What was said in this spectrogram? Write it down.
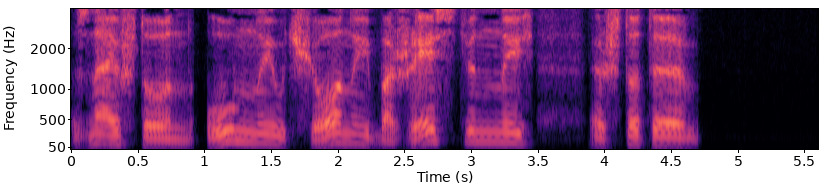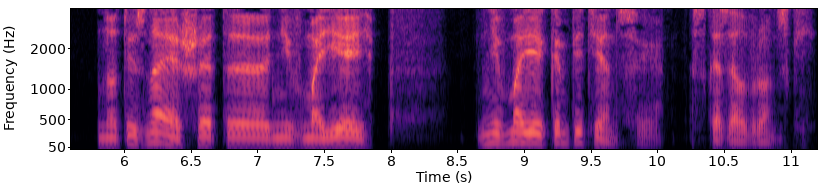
Знаю, что он умный, ученый, божественный, что-то... Но ты знаешь, это не в моей... не в моей компетенции, — сказал Вронский.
